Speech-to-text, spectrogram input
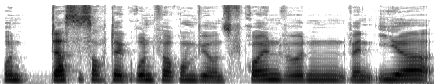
Und das ist auch der Grund, warum wir uns freuen würden, wenn ihr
